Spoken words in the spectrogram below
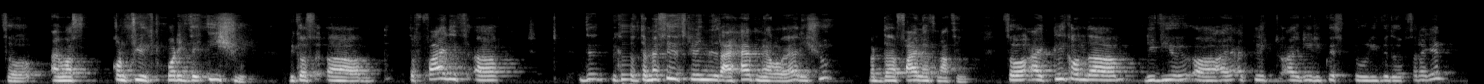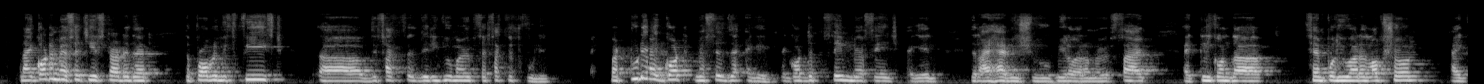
So I was confused. What is the issue? Because uh, the file is, uh, the, because the message is telling me that I have malware issue, but the file has nothing. So I click on the review, uh, I, I clicked, I request to review the website again, and I got a message started that the problem is fixed, uh, the, success, the review my website successfully. But today I got message again, I got the same message again that I have issue malware on my website. I click on the sample URL option, I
